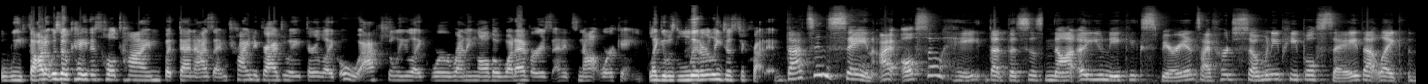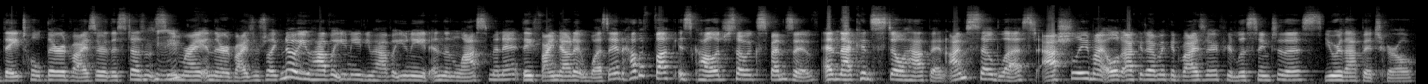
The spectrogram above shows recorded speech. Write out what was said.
We thought it was okay this whole time, but then as I'm trying to graduate, they're like, oh, actually, like we're running all the whatevers and it's not working. Like it was literally just a credit. That's insane. I also hate that this is not a unique experience. I've heard so many people say that like they told their advisor this doesn't Mm-hmm. seem right and their advisor's like, "No, you have what you need. You have what you need." And then last minute they find out it wasn't. How the fuck is college so expensive? And that can still happen. I'm so blessed. Ashley, my old academic advisor, if you're listening to this, you were that bitch girl.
